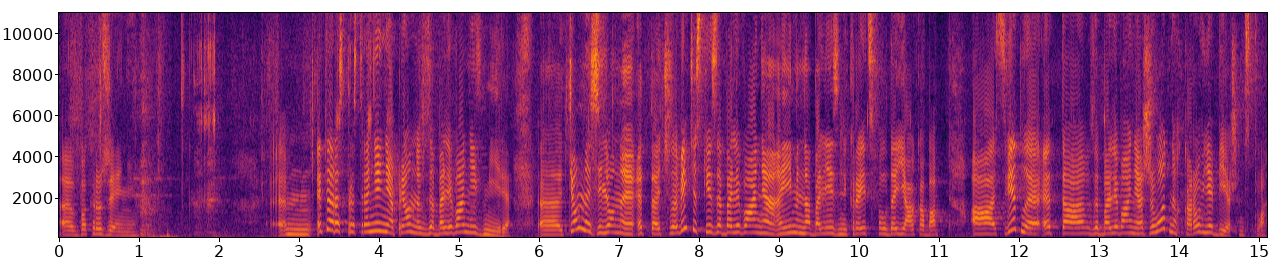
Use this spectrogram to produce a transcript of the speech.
э, в окружении. Эм, Это распространение прионных заболеваний в мире. Э, Темно-зеленые – это человеческие заболевания, а именно болезнь Крейцфелда-Якоба. А светлые – это заболевания животных, коровье бешенство.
